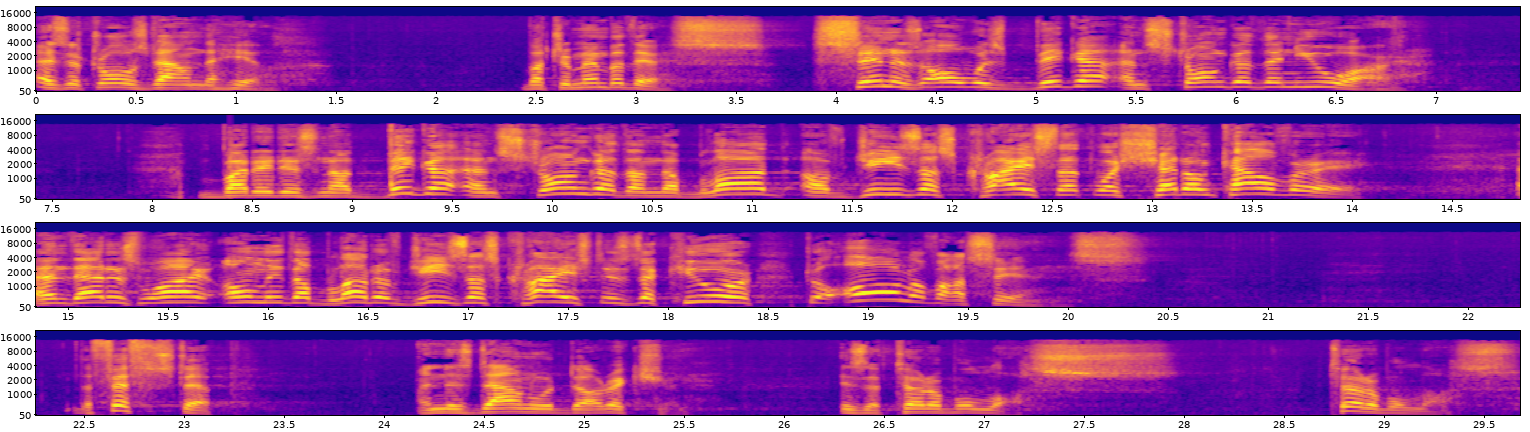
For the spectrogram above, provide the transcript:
as it rolls down the hill. But remember this sin is always bigger and stronger than you are. But it is not bigger and stronger than the blood of Jesus Christ that was shed on Calvary. And that is why only the blood of Jesus Christ is the cure to all of our sins. The fifth step in this downward direction is a terrible loss. Terrible loss.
